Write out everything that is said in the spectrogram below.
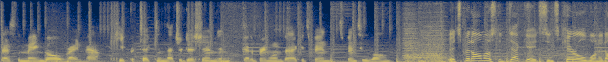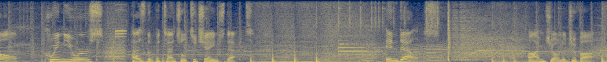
That's the main goal right now. Keep protecting that tradition and got to bring one back. It's been it's been too long. It's been almost a decade since Carroll won it all. Quinn Ewers has the potential to change that. In Dallas, I'm Jonah Javad.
